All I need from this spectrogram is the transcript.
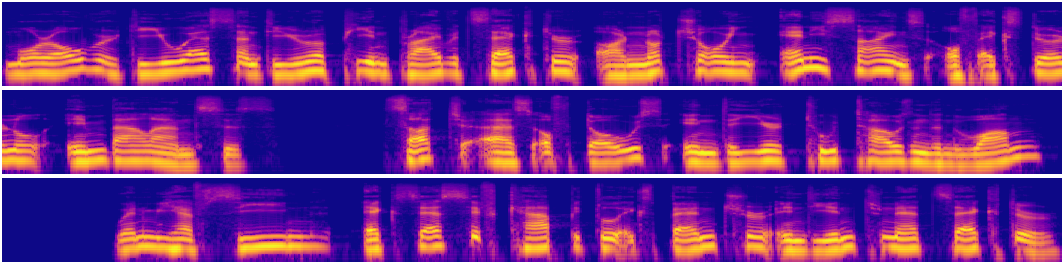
Moreover, the US and the European private sector are not showing any signs of external imbalances, such as of those in the year 2001, when we have seen excessive capital expenditure in the internet sector,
